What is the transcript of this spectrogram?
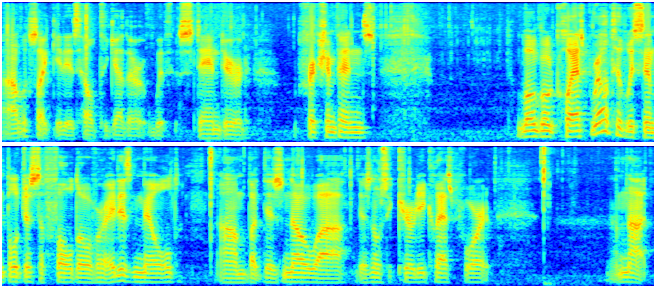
Uh, looks like it is held together with standard friction pins. Logoed clasp, relatively simple, just a fold over. It is milled, um, but there's no uh, there's no security clasp for it. I'm not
